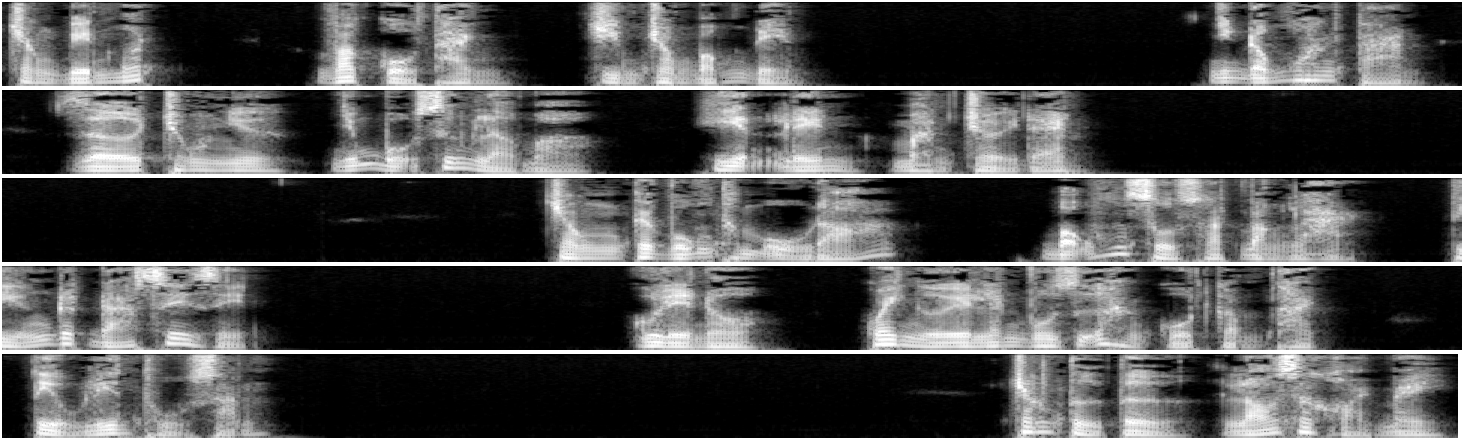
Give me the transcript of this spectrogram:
Trăng biến mất và cổ thành chìm trong bóng đêm. Những đống hoang tàn giờ trông như những bộ xương lờ mờ hiện lên màn trời đen. Trong cái vũng thâm u đó, bỗng sổ soạt vang lại tiếng đất đá xê dịch. Guleno quay người lăn vô giữa hàng cột cẩm thạch, tiểu liên thủ sẵn. Trăng từ từ ló ra khỏi mây,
